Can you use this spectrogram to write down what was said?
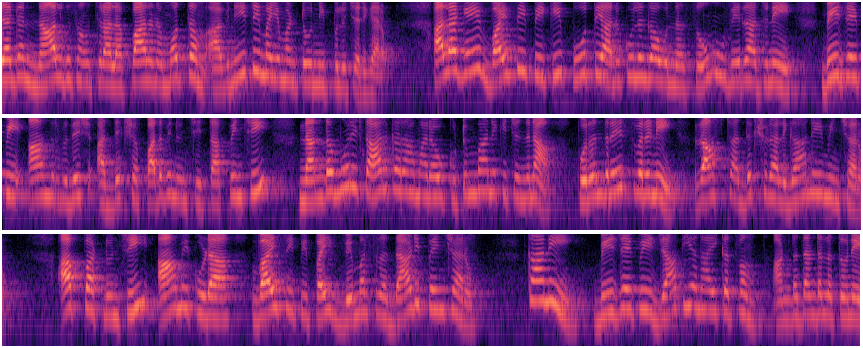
జగన్ నాలుగు సంవత్సరాల పాలన మొత్తం అవినీతిమయమంటూ నిప్పులు చెరిగారు. అలాగే వైసీపీకి పూర్తి అనుకూలంగా ఉన్న సోము వీర్రాజుని బీజేపీ ఆంధ్రప్రదేశ్ అధ్యక్ష పదవి నుంచి తప్పించి నందమూరి తారక రామారావు కుటుంబానికి చెందిన పురంధరేశ్వరిని రాష్ట్ర అధ్యక్షురాలిగా నియమించారు. అప్పటి నుంచి ఆమె కూడా వైసీపీపై విమర్శల దాడి పెంచారు. కానీ బీజేపీ జాతీయ నాయకత్వం అండదండలతోనే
